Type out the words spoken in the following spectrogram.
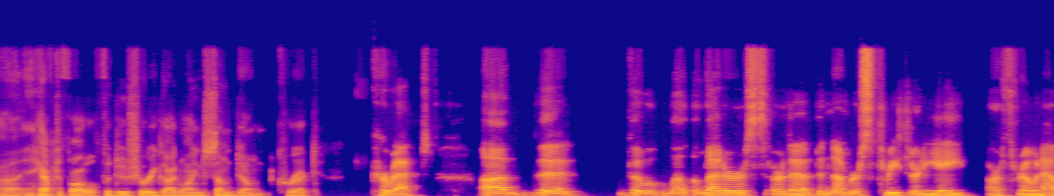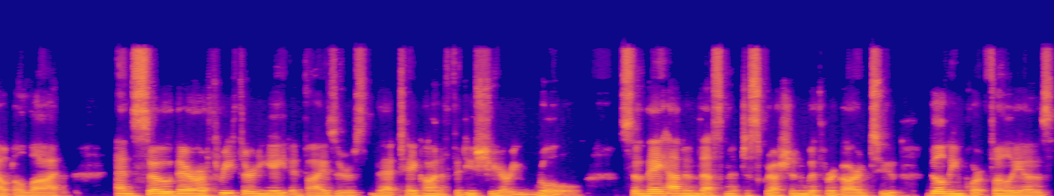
uh, have to follow fiduciary guidelines some don't correct? Correct. Um, the the letters or the the numbers 338 are thrown out a lot. And so there are 338 advisors that take on a fiduciary role. So they have investment discretion with regard to building portfolios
